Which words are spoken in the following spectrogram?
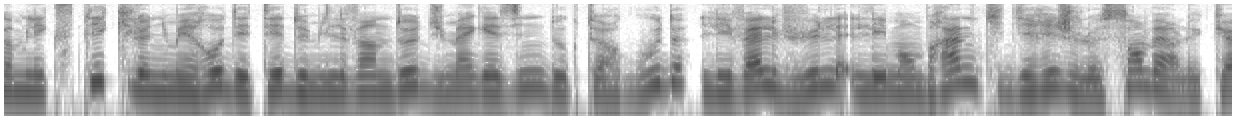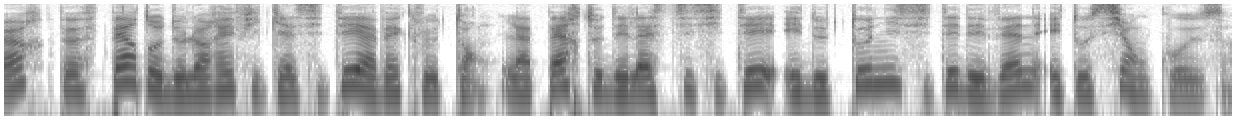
Comme l'explique le numéro d'été 2022 du magazine Dr Good, les valvules, les membranes qui dirigent le sang vers le cœur, peuvent perdre de leur efficacité avec le temps. La perte d'élasticité et de tonicité des veines est aussi en cause.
